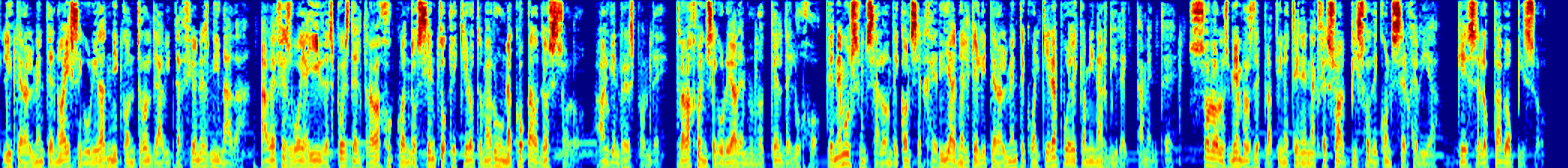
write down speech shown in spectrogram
Literalmente no hay seguridad ni control de habitaciones ni nada. A veces voy allí después del trabajo cuando siento que quiero tomar una copa o dos solo. Alguien responde. Trabajo en seguridad en un hotel de lujo. Tenemos un salón de conserjería en el que literalmente cualquiera puede caminar directamente. Solo los miembros de platino tienen acceso al piso de conserjería, que es el octavo piso.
